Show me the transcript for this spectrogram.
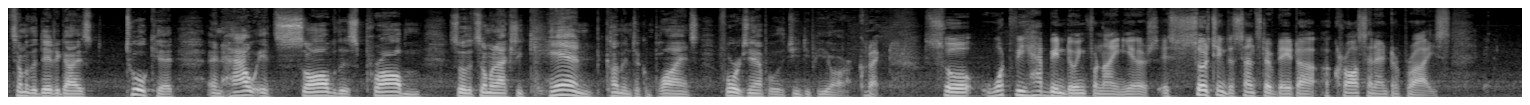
some of the Dataguise toolkit and how it solved this problem so that someone actually can come into compliance, for example, with GDPR. Correct. So what we have been doing for nine years is searching the sensitive data across an enterprise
